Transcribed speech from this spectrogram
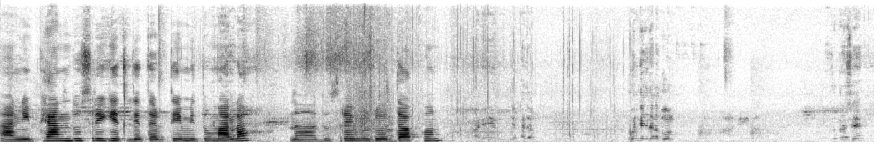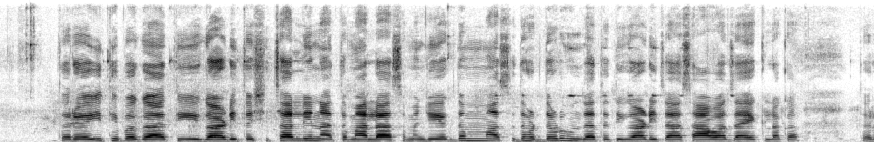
आणि फॅन दुसरे घेतले तर ते मी तुम्हाला दुसऱ्या व्हिडिओत दाखवून. तर इथे बघा ती गाडी तशी चालली ना तर मला असं म्हणजे एकदम असं धडधड होऊन जातं ती गाडीचा असा आवाज ऐकला का. तर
